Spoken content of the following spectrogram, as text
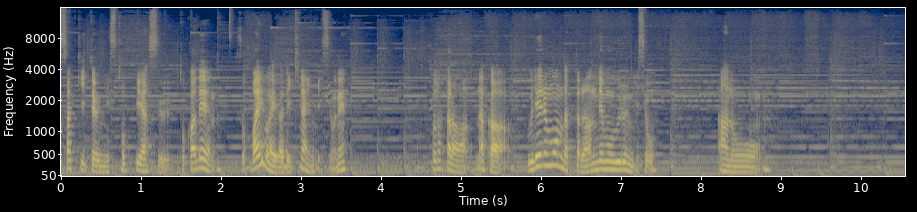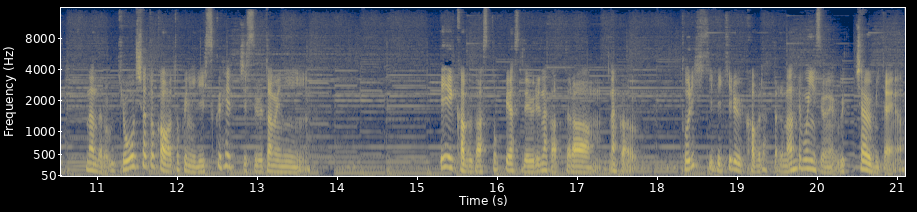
さっき言ったようにストップ安とかでそう売買ができないんですよね。そうだから、なんか、売れるもんだったら何でも売るんですよ。あの、なんだろう、業者とかは特にリスクヘッジするために、A 株がストップ安で売れなかったら、なんか、取引できる株だったら何でもいいんですよね。売っちゃうみたいな。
